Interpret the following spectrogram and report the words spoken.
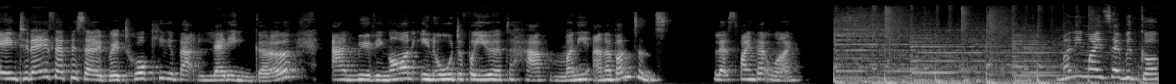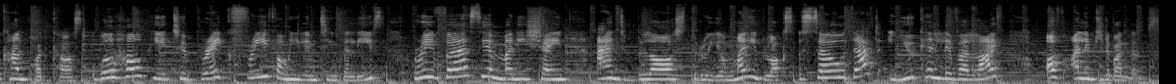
In today's episode, we're talking about letting go and moving on in order for you to have money and abundance. Let's find out why. Money Mindset with Gul Khan podcast will help you to break free from your limiting beliefs, reverse your money shame, and blast through your money blocks so that you can live a life of unlimited abundance.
